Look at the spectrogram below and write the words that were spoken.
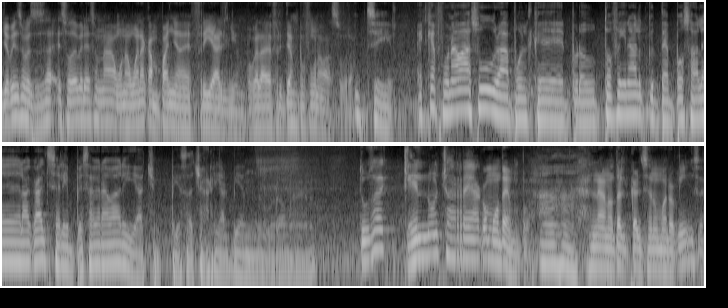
Yo pienso que eso, debería ser una, buena campaña de Free Alguien, porque la de Free Tiempo fue una basura. Sí, es que fue una basura porque el producto final, que Tempo sale de la cárcel y empieza a grabar y ya, empieza a charrear bien duro, mano. ¿Tú sabes qué no charrea como Tempo? Ajá. La nota del cárcel número 15.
